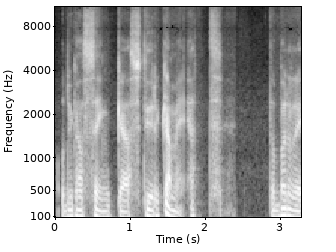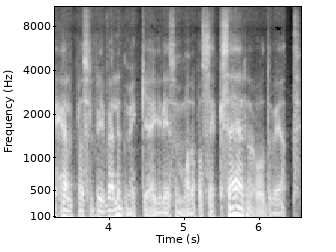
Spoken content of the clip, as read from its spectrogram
och du kan sänka styrka med 1. Då börjar det helt plötsligt bli väldigt mycket grejer som målar på 6R och du vet.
